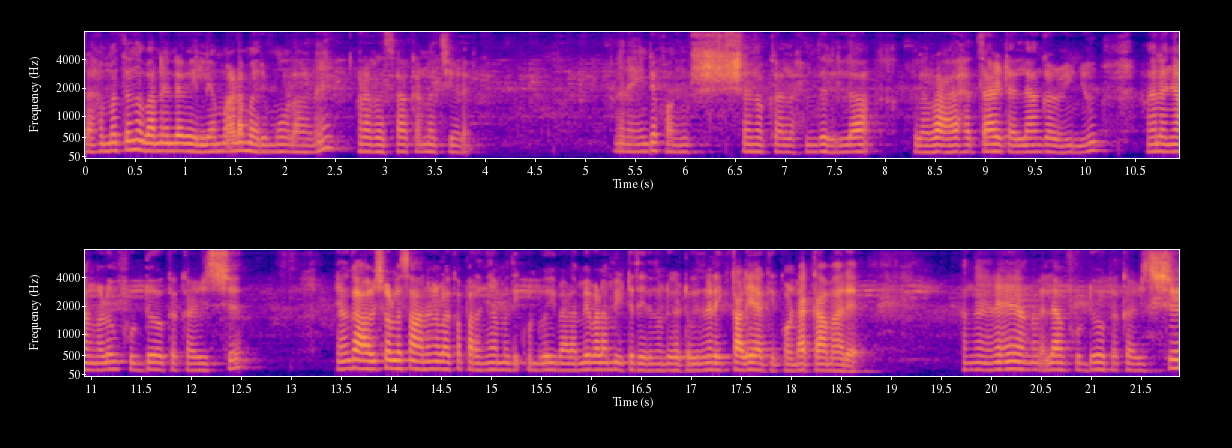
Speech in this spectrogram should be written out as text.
റഹ്മത്ത് എന്ന് പറഞ്ഞ എന്റെ വല്യമ്മയുടെ മരുമോളാണ് ഇവിടെ റസാക്കണ്ണച്ചിയുടെ അങ്ങനെ അതിന്റെ ഫങ്ഷനൊക്കെ അലഹമില്ല റാഹത്തായിട്ടെല്ലാം കഴിഞ്ഞു. അങ്ങനെ ഞങ്ങളും ഫുഡും ഒക്കെ കഴിച്ച് ഞങ്ങൾക്ക് ആവശ്യമുള്ള സാധനങ്ങളൊക്കെ പറഞ്ഞാൽ മതി കൊണ്ടുപോയി വിളമ്പി വിളമ്പി ഇട്ട് തരുന്നുണ്ട് കേട്ടോ. ഇതിനിടയ്ക്ക് കളിയാക്കിക്കൊണ്ട് അക്കാമാർ അങ്ങനെ ഞങ്ങളെല്ലാം ഫുഡും ഒക്കെ കഴിച്ച്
